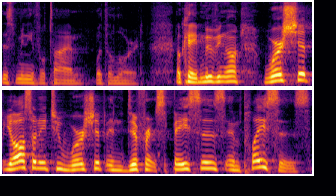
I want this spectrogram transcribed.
this meaningful time with the Lord. Okay, moving on. Worship, you also need to worship in different spaces and places,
